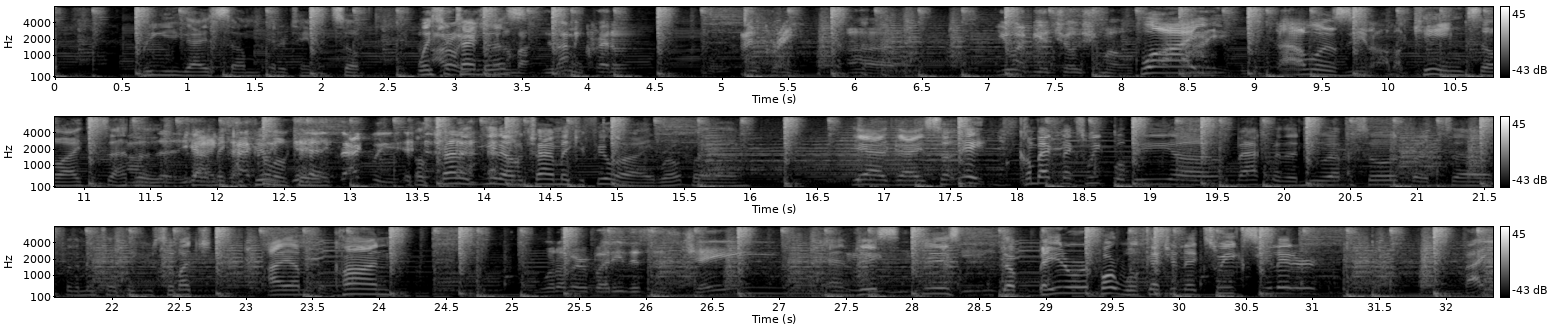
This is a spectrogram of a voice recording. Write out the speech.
bring you guys some entertainment. So waste your time with us. Dude, I'm incredible. I'm great. Uh, you might be a Joe Schmo. Well, I, I was, you know, I'm a king, so I just had to Uh, yeah, make exactly. you feel okay. Yeah, exactly. I was trying to, you know, trying to make you feel alright, bro. But uh, yeah, guys. So hey, come back next week. We'll be uh, back with a new episode. But uh, for the meantime, thank you so much. I am the Khan, what up, everybody? This is Jay. and this is the Beta Report. We'll catch you next week. See you later. Bye.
